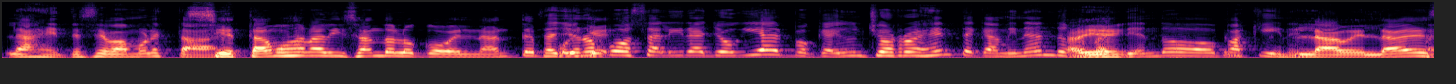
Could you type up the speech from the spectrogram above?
la gente se va a molestar. Si estamos analizando los gobernantes, o sea, yo no puedo salir a yoguear porque hay un chorro de gente caminando bien. repartiendo pasquines. la verdad es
